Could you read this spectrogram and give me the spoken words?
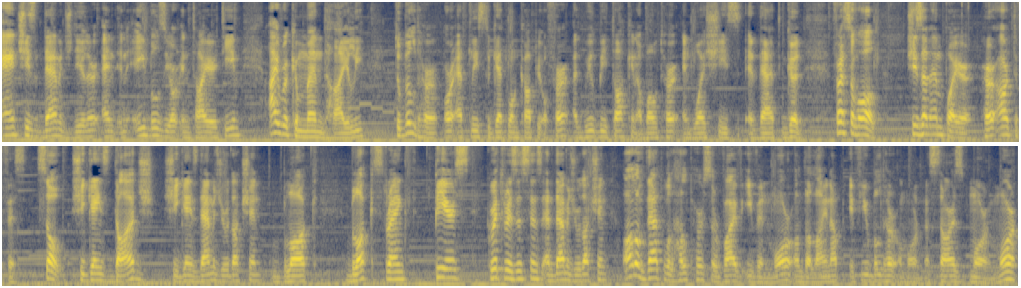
and she's a damage dealer and enables your entire team. I recommend highly to build her or at least to get one copy of her and we'll be talking about her and why she's that good. First of all, She's an Empire, her Artifice. So, she gains dodge, she gains damage reduction, block, block strength, pierce, crit resistance, and damage reduction. All of that will help her survive even more on the lineup. If you build her on more stars more and more,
